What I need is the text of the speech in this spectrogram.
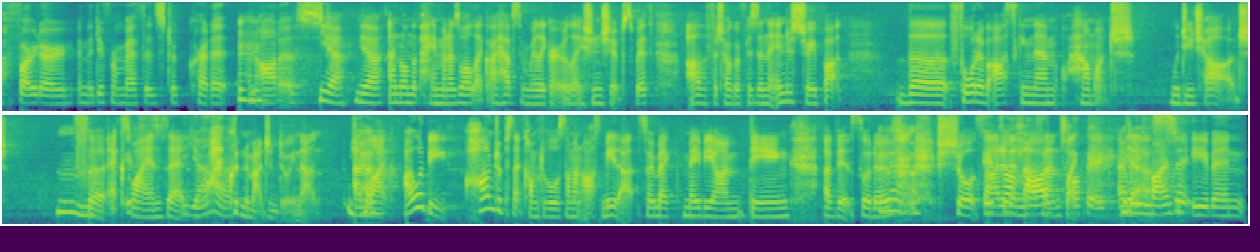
a photo and the different methods to credit an artist. Yeah, yeah. And on the payment as well, like I have some really great relationships with other photographers in the industry, but the thought of asking them how much would you charge for X, Y, and Z, yeah. I couldn't imagine doing that. And Yeah. like, I would be 100% comfortable if someone asked me that. So like, maybe I'm being a bit sort of Yeah. short-sighted in that sense. topic, like, and yes. we find it even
